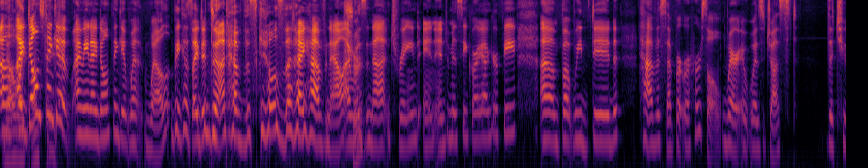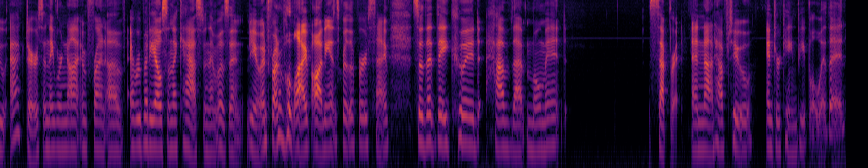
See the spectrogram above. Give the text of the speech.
uh, I like, on don't think it. I mean, I don't think it went well because I did not have the skills that I have now. I was not trained in intimacy choreography, um, but we did have a separate rehearsal where it was just the two actors and they were not in front of everybody else in the cast and it wasn't you know in front of a live audience for the first time so that they could have that moment separate and not have to entertain people with it.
